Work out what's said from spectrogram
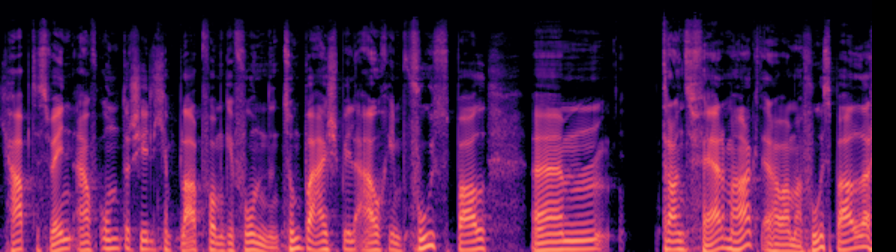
Ich habe Sven auf unterschiedlichen Plattformen gefunden, zum Beispiel auch im Fußball. Ähm, Transfermarkt, er war mal Fußballer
